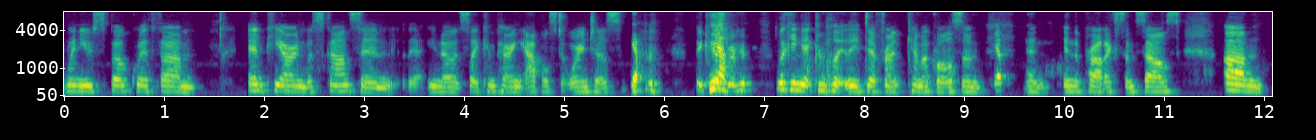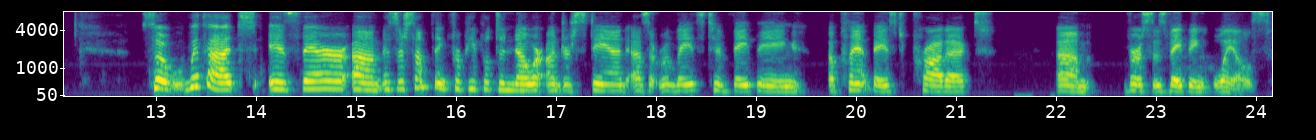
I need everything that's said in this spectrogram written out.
when you spoke with um, NPR in Wisconsin. You know, it's like comparing apples to oranges. Yep. because yeah. we're looking at completely different chemicals and yep. and in the products themselves. Um, so with that, is there um, is there something for people to know or understand as it relates to vaping a plant-based product um, versus vaping oils?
